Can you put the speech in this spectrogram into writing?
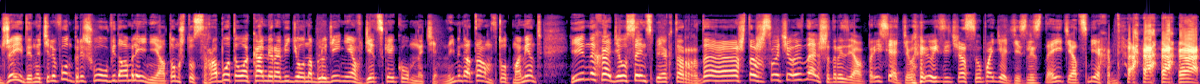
Джейде на телефон пришло уведомление о том, что сработала камера видеонаблюдения в детской комнате. Именно там, в тот момент, и находился инспектор. Да, что же случилось дальше, друзья? Присядьте, вы сейчас упадете, если стоите от смеха.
